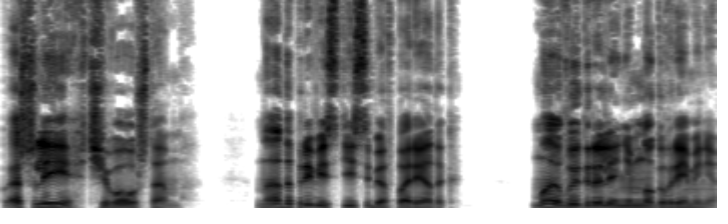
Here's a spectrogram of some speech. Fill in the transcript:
Пошли, чего уж там. Надо привести себя в порядок. Мы выиграли немного времени.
